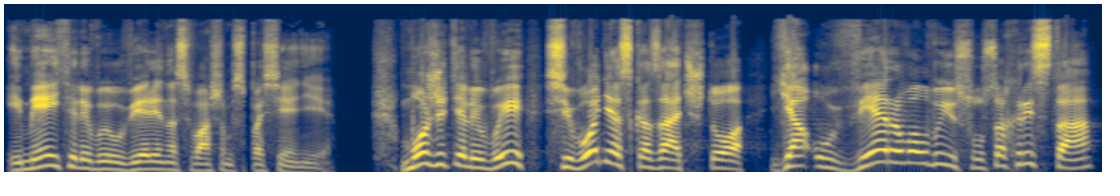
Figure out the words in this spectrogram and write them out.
Имеете ли вы уверенность в вашем спасении? Можете ли вы сегодня сказать, что я уверовал в Иисуса Христа,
